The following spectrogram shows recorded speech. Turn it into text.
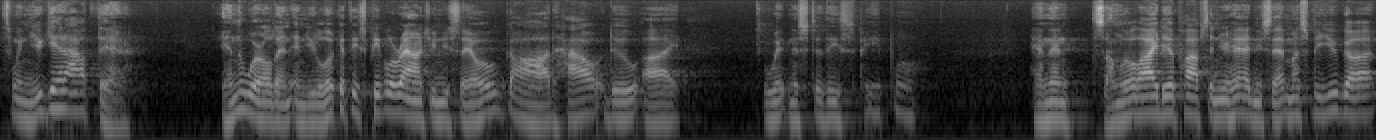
it's when you get out there in the world and, and you look at these people around you and you say, Oh God, how do I witness to these people? And then some little idea pops in your head and you say, That must be you, God,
